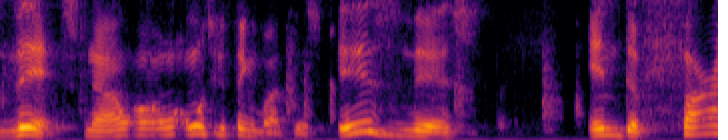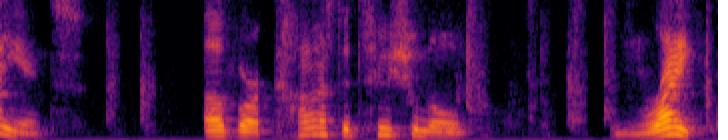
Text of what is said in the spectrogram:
this, now I, I want you to think about this, is this in defiance of our constitutional right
